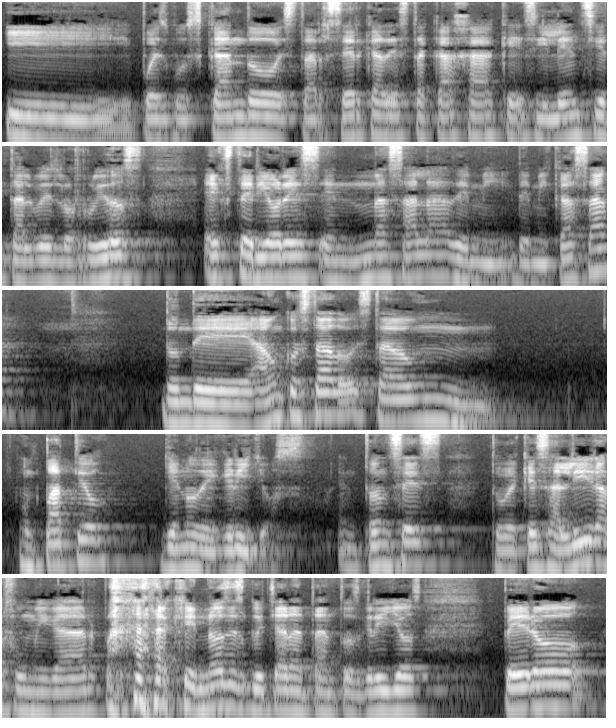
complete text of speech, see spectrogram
y pues buscando estar cerca de esta caja que silencie tal vez los ruidos exteriores en una sala de mi, de mi casa donde a un costado está un, un patio lleno de grillos. Entonces tuve que salir a fumigar para que no se escucharan tantos grillos, pero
